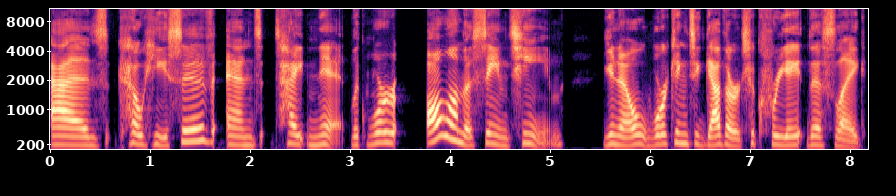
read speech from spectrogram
as cohesive and tight knit? Like we're all on the same team, you know, working together to create this like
